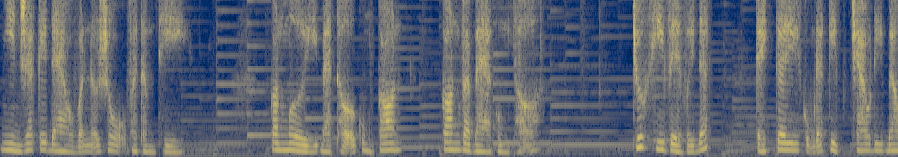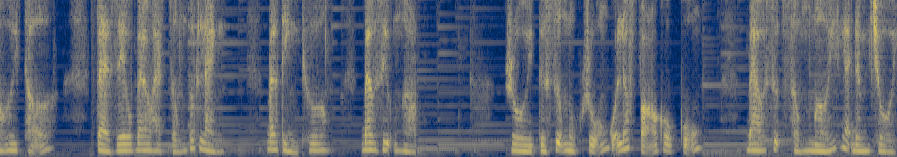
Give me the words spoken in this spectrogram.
nhìn ra cây đào vẫn nở rộ và thầm thì. Con mời bà thở cùng con con và bà cùng thở. Trước khi về với đất, cái cây cũng đã kịp trao đi bao hơi thở và gieo bao hạt giống tốt lành, bao tình thương, bao dịu ngọt. Rồi từ sự mục ruỗng của lớp vỏ gỗ cũ, bao sự sống mới lại đâm chồi.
